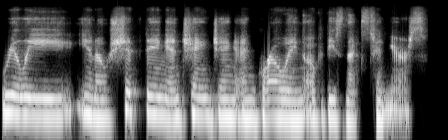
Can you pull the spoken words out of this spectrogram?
really you know shifting and changing and growing over these next ten years.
